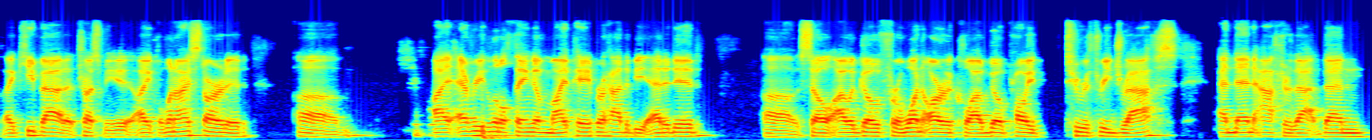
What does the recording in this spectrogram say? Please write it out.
Like, keep at it. Trust me. Like, when I started, um, I every little thing of my paper had to be edited. Uh, so I would go for one article. I would go probably two or three drafts, and then after that, then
